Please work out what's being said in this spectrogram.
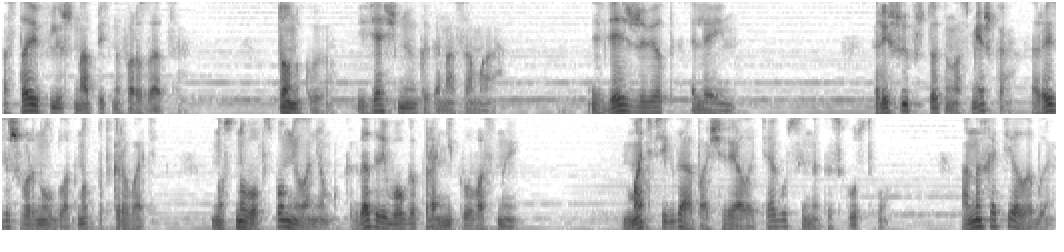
Оставив лишь надпись на форзаце. Тонкую, изящную, как она сама. Здесь живет Элейн. Решив, что это насмешка, Рэй зашвырнул блокнот под кровать, но снова вспомнил о нем, когда тревога проникла во сны. Мать всегда поощряла тягу сына к искусству. Она хотела бы,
